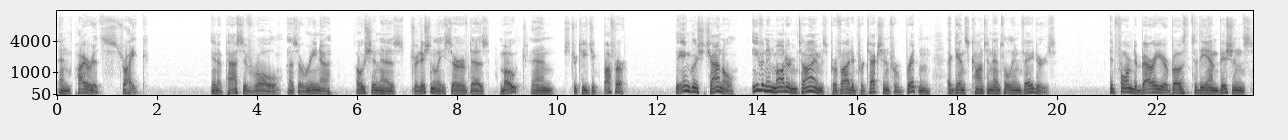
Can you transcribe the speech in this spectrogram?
and pirates strike. In a passive role as arena, ocean has traditionally served as moat and strategic buffer. The English Channel even in modern times, provided protection for Britain against continental invaders. It formed a barrier both to the ambitions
